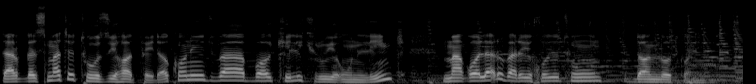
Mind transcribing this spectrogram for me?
در قسمت توضیحات پیدا کنید و با کلیک روی اون لینک مقاله رو برای خودتون دانلود کنید.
